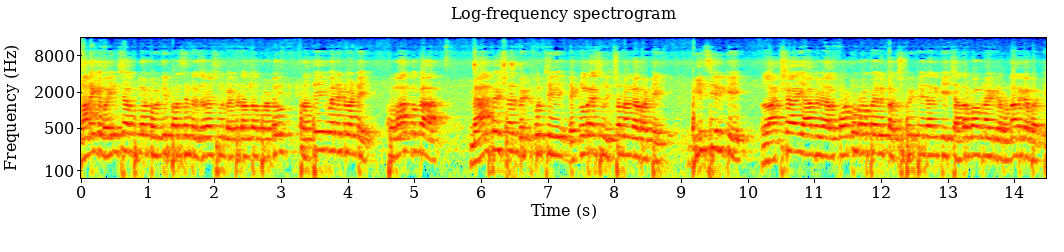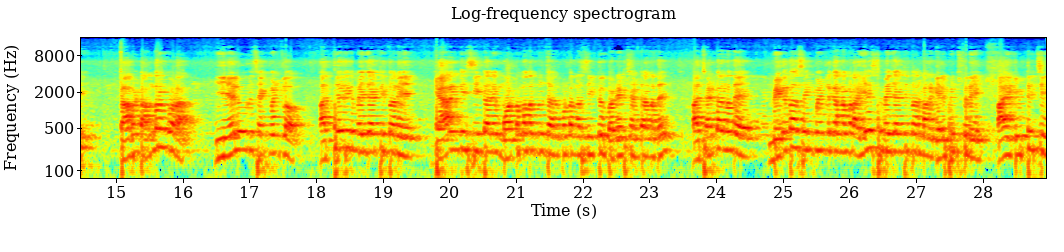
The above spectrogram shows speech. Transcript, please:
మనకి వైన్ షాప్లో ట్వంటీ పర్సెంట్ రిజర్వేషన్ పెట్టడంతో పాటు ప్రత్యేకమైనటువంటి కులాకు ఒక మేనిఫెస్టోని పెట్టుకొచ్చి డిక్లరేషన్ ఇచ్చున్నాం కాబట్టి బీసీలకి లక్ష యాభై వేల కోట్ల రూపాయలు ఖర్చు పెట్టేదానికి చంద్రబాబు నాయుడు గారు ఉన్నారు కాబట్టి. కాబట్టి అందరం కూడా ఈ ఏలూరు సెగ్మెంట్లో అత్యధిక మెజార్టీతోని గ్యారంటీ సీట్ అని మొట్టమొదటి నుంచి అనుకుంటున్న సీటు బడ్జెట్ చెంట అన్నది. ఆ చెంట అన్నది మిగతా సెగ్మెంట్ల కన్నా కూడా హైయెస్ట్ మెజార్టీతో మనం గెలిపించుకుని ఆయన గిఫ్ట్ ఇచ్చి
